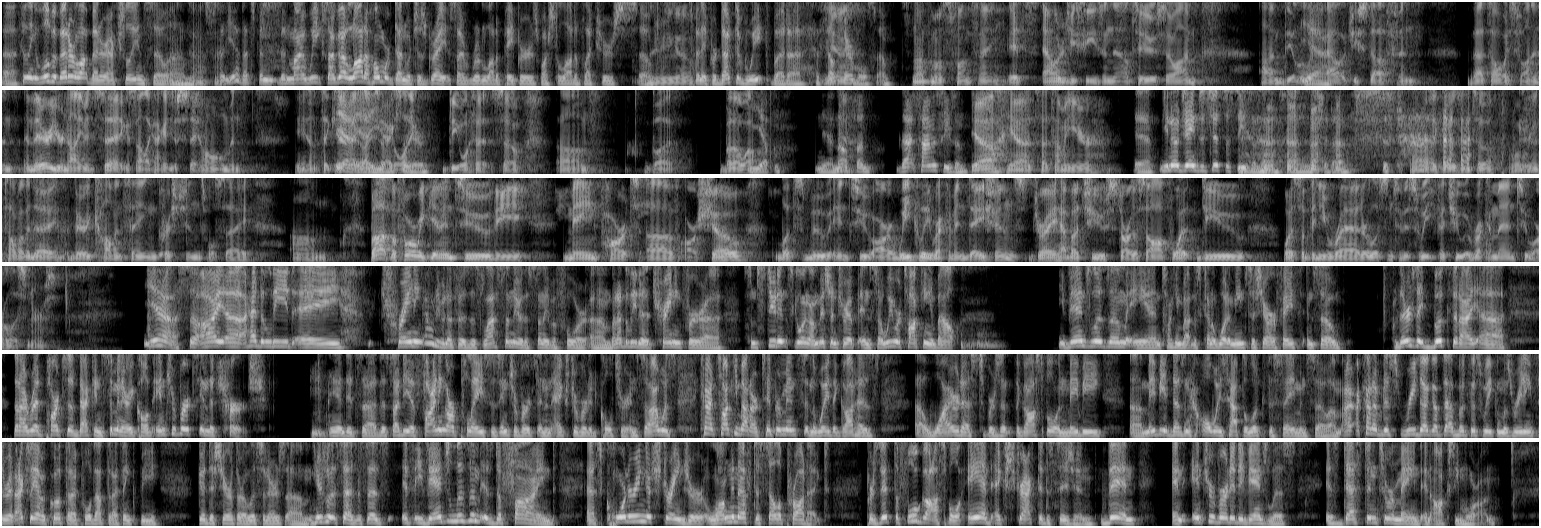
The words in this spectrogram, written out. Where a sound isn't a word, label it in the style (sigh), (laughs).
uh, feeling a little bit better, a lot better actually. And so, um, but yeah, that's been been my week. So I've got a lot of homework done, which is great. So I wrote a lot of papers, watched a lot of lectures. So there you go. It's been a productive week, but uh, it felt yeah. terrible. So it's not the most fun thing. It's allergy season now too, so I'm I'm dealing yeah. with allergy stuff, and that's always fun. And and there, you're not even sick. It's not like I can just stay home and you know take care yeah, of it. I just have to like are. deal with it. So, um, but but oh well. Yep. Yeah, not yeah. fun. That time of season. Yeah, yeah, it's that time of year. Yeah, you know, James, it's just a season though, so we (laughs) should uh, just. (laughs) yeah, that goes into what we're going to talk about today. A very common thing Christians will say. Um, but before we get into the main part of our show, let's move into our weekly recommendations. Dre, how about you start us off? What do you? What is something you read or listened to this week that you would recommend to our listeners? Yeah, so I uh, I had to lead a training. I don't even know if it was this last Sunday or the Sunday before, um, but I had to lead a training for uh, some students going on mission trip, and so we were talking about evangelism and talking about just kind of what it means to share our faith. And so there's a book that I uh, that I read parts of back in seminary called "Introverts in the Church." Hmm. And it's uh, this idea of finding our place as introverts in an extroverted culture. And so I was kind of talking about our temperaments and the way that God has uh, wired us to present the gospel, and maybe uh, maybe it doesn't always have to look the same. And so um, I, I, kind of just redug up that book this week and was reading through it. I actually have a quote that I pulled out that I think be good to share with our listeners. Um, here's what it says: It says, "If evangelism is defined as cornering a stranger long enough to sell a product." Present the full gospel and extract a decision, then an introverted evangelist is destined to remain an oxymoron.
